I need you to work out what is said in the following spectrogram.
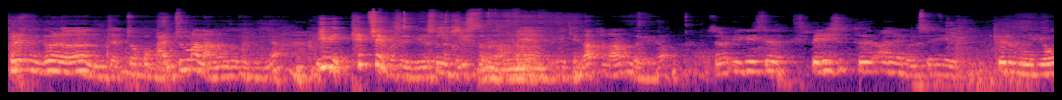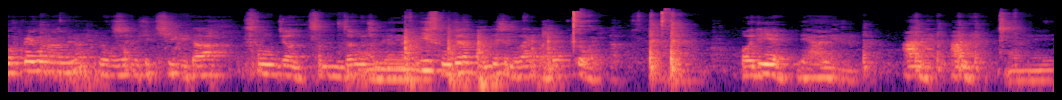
그래서 그거는 이제 조금 반쯤만 아는 거거든요. 이미 태초에 벌써 예수는 그리스도다 이렇게 나타나는 거예요. 그래서 이게 이제 베리시트 안에 벌써 이게 여러분이 요거 빼고 나면은 요거 요것이 집이다 성전 성전 짓는 거. 이 성전은 반드시 뭐가 있다 목표가 있다. 어디에 내 안에 안에 안에 아멘.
